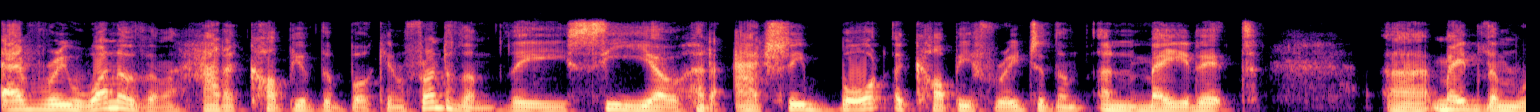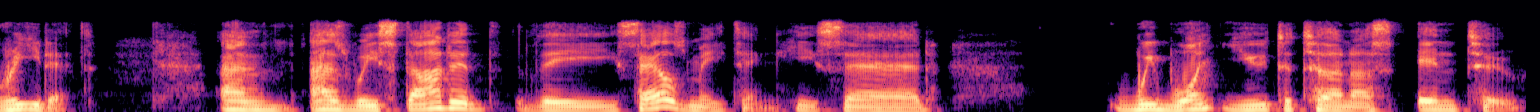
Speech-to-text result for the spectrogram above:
every one of them had a copy of the book in front of them. The CEO had actually bought a copy for each of them and made it, uh, made them read it. And as we started the sales meeting, he said, "We want you to turn us into."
